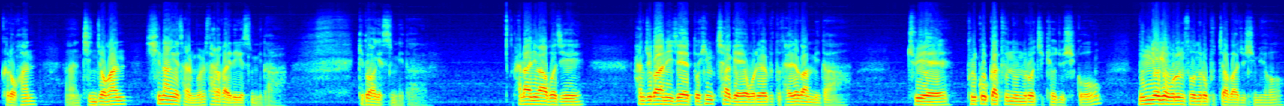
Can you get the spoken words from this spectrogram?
그러한 아, 진정한 신앙의 삶을 살아가야 되겠습니다. 기도하겠습니다. 하나님 아버지, 한 주간 이제 또 힘차게 월요일부터 달려갑니다. 주의 불꽃 같은 눈으로 지켜주시고 능력의 오른손으로 붙잡아 주시며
